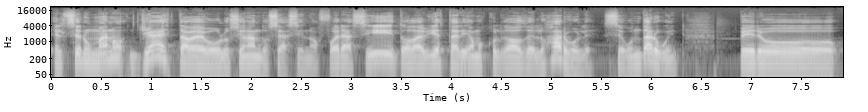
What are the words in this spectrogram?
El ser humano ya estaba evolucionando, o sea, si no fuera así, todavía estaríamos colgados de los árboles, según Darwin. Pero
